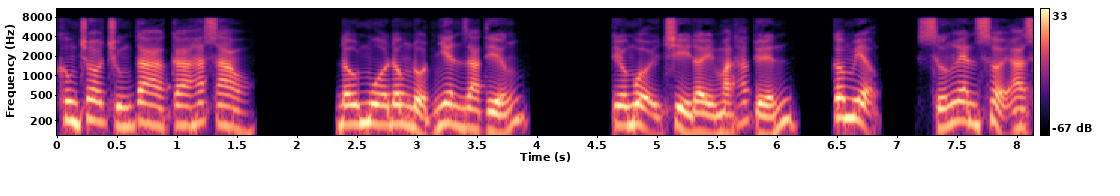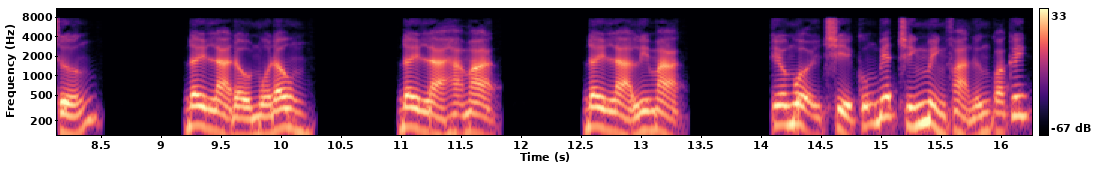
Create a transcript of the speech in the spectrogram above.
không cho chúng ta ca hát sao. Đầu mùa đông đột nhiên ra tiếng. Tiêu mội chỉ đầy mặt hát tuyến, cơm miệng, sướng len sợi A sướng. Đây là đầu mùa đông. Đây là hạ mạc. Đây là ly mạc. Tiêu mội chỉ cũng biết chính mình phản ứng quá kích,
